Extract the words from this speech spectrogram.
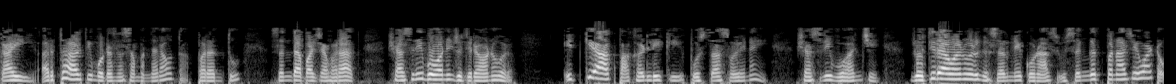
काही अर्थार्थी मोठासा संबंध नव्हता. परंतु संतापाच्या भरात शास्त्रीबुवांनी ज्योतिरावांवर इतकी आग पाखडली की पुसता सोय नाही. शास्त्रीबुवांचे ज्योतिरावांवर घसरणे कोणास विसंगतपणाचे वाटो.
